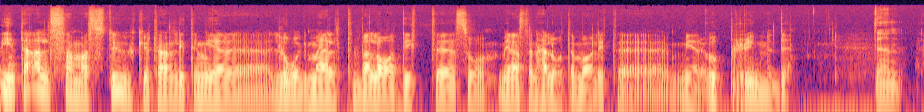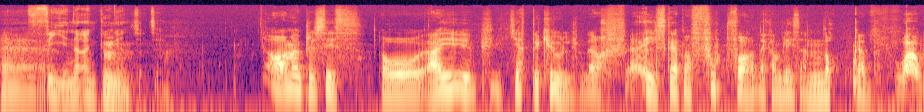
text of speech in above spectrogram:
inte alls samma stuk utan lite mer eh, lågmält balladigt eh, så medan den här låten var lite eh, mer upprymd. Den Eh, fina ankungen mm. så att säga. Ja men precis. Och aj, jättekul. Ja, Jag älskar att man fortfarande kan bli så här knockad. Wow!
